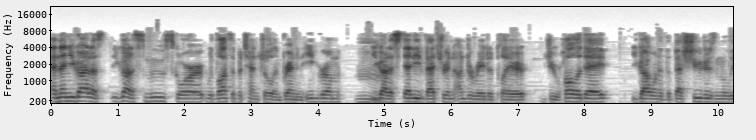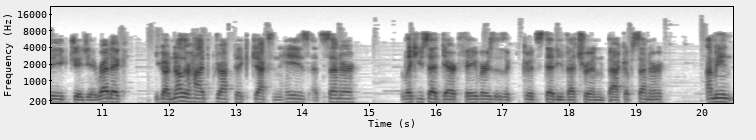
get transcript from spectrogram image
And then you got a you got a smooth scorer with lots of potential in Brandon Ingram. Mm. You got a steady veteran, underrated player, Jrue Holiday. You got one of the best shooters in the league, JJ Redick. You got another high draft pick, Jaxson Hayes at center. Like you said, Derrick Favors is a good, steady veteran backup center. I mean,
